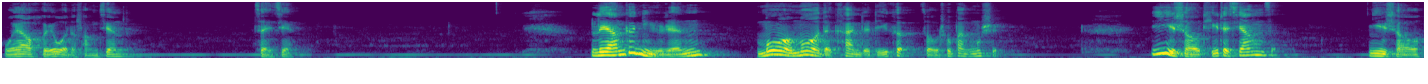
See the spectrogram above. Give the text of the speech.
我要回我的房间了。再见。两个女人默默的看着迪克走出办公室。一手提着箱子，一手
